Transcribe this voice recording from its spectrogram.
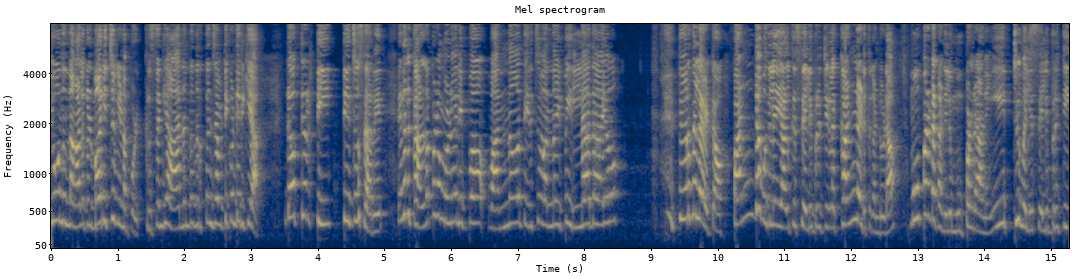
ക്യൂ നിന്ന് ആളുകൾ മരിച്ചു വീണപ്പോൾ കൃസംഗി ആനന്ദ നൃത്തം ചവിട്ടിക്കൊണ്ടിരിക്കുക. ഡോക്ടർ ടി ടിജു സാറേ. എന്നിട്ട് കള്ളപ്പഴം മുഴുവൻ ഇപ്പൊ വന്നോ തിരിച്ചു വന്നോ ഇപ്പൊ ഇല്ലാതായോ? തീർന്നില്ല കേട്ടോ. പണ്ട് മുതലേ ഇയാൾക്ക് സെലിബ്രിറ്റികളെ കണ്ണെടുത്ത് കണ്ടുടാ. മൂപ്പരുടെ കണ്ണിൽ മൂപ്പഴാണ് ഏറ്റവും വലിയ സെലിബ്രിറ്റി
